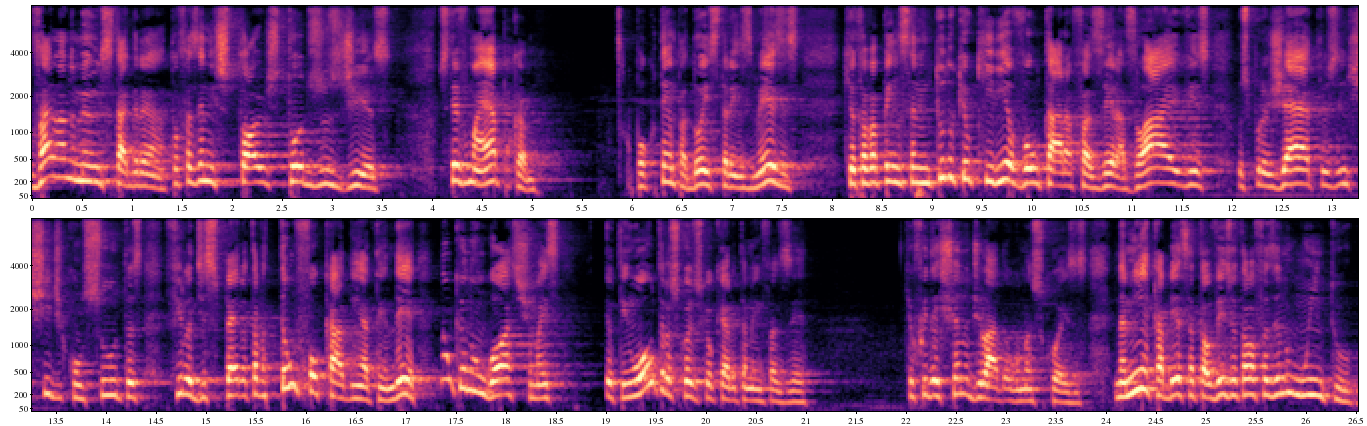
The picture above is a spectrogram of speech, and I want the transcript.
Vai lá no meu Instagram, estou fazendo stories todos os dias. Teve uma época, há pouco tempo, há dois, três meses, que eu estava pensando em tudo que eu queria voltar a fazer, as lives, os projetos, enchi de consultas, fila de espera. Eu estava tão focado em atender, não que eu não goste, mas eu tenho outras coisas que eu quero também fazer. Que eu fui deixando de lado algumas coisas. Na minha cabeça, talvez eu estava fazendo muito,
